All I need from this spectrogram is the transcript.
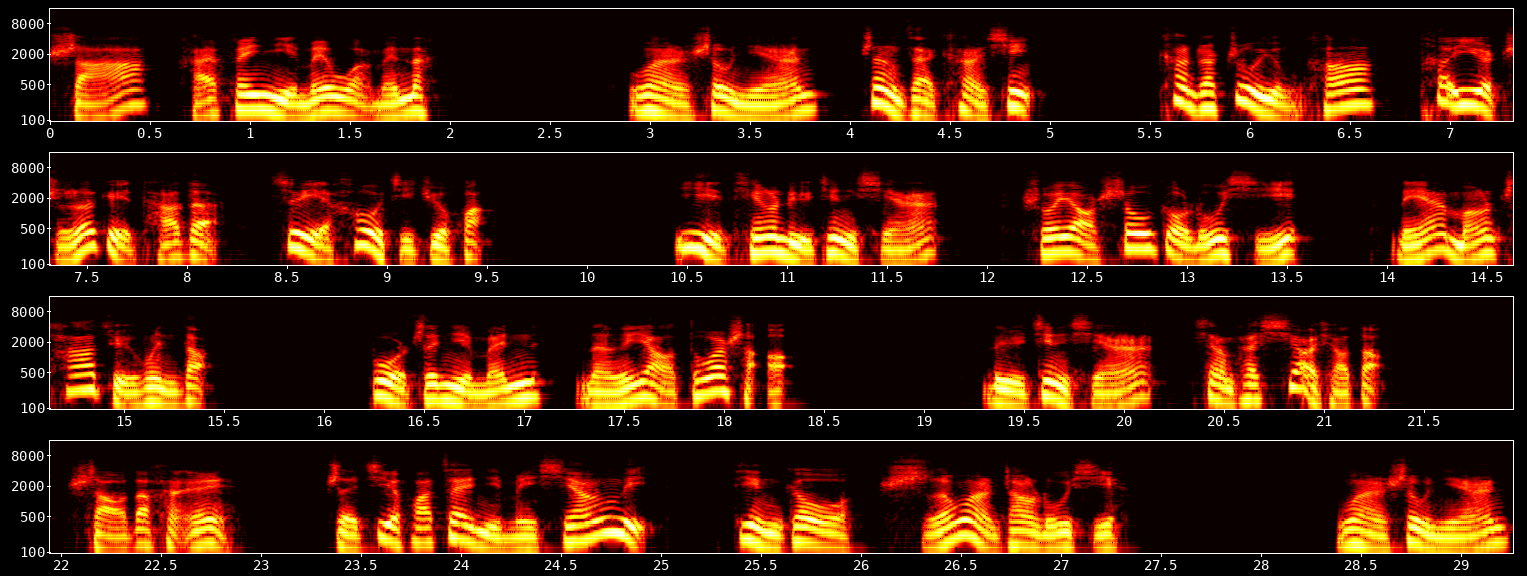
啥还分你们我们呢？”万寿年正在看信。看着祝永康特意指给他的最后几句话，一听吕敬贤说要收购芦席，连忙插嘴问道：“不知你们能要多少？”吕敬贤向他笑笑道：“少得很，只计划在你们乡里订购十万张芦席。”万寿年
